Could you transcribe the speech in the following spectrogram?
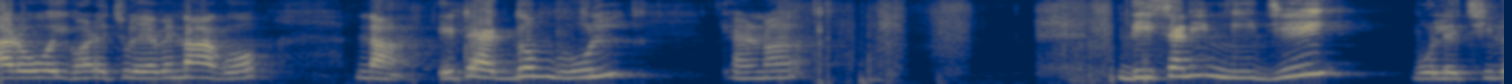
আর ওই ঘরে চলে যাবে। না গো, না, এটা একদম ভুল। কেননা দিশানি নিজেই বলেছিল,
